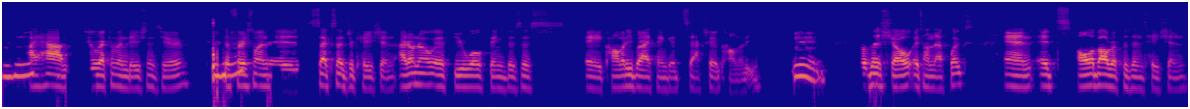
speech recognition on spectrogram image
Mm-hmm. I have two recommendations here. The Mhm. first one is Sex Education. I don't know if you will think this is a comedy, but I think it's actually a comedy. Mm. So this show is on Netflix and it's all about representation.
